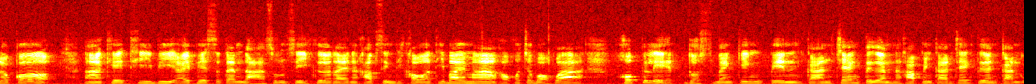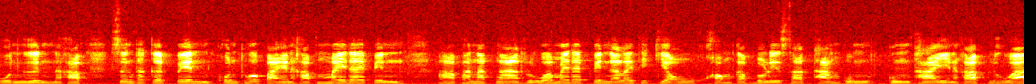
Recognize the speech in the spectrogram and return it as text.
แล้วก็ KTB IP Standard 04 คืออะไรนะครับ สิ่งที่เขาอธิบายมาเขาก็จะบอกว่า corporate banking เป็นการแจ้งเตือนนะครับ เป็นการแจ้งเตือนการโอนเงินนะครับ ซึ่งถ้าเกิดเป็นคนทั่วไปนะครับ ไม่ได้เป็นพนักงานหรือว่าไม่ได้เป็นอะไรที่เกี่ยวข้องกับบริษัททั้งกรุงกรุงไทยนะครับ หรือว่า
